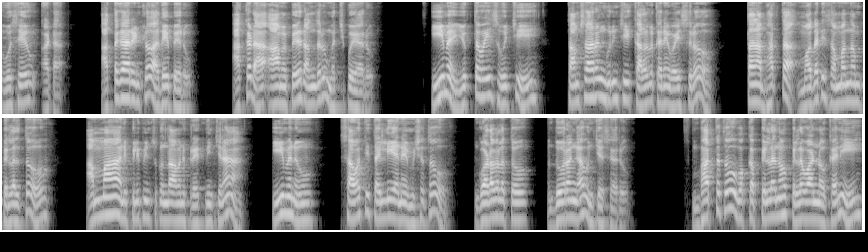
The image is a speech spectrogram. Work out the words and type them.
ఒసేవ్ అట. అత్తగారింట్లో అదే పేరు. అక్కడ ఆమె పేరు అందరూ మర్చిపోయారు. ఈమె యుక్త వయసు వచ్చి సంసారం గురించి కలలు కనే వయస్సులో తన భర్త మొదటి సంబంధం పిల్లలతో అమ్మా అని పిలిపించుకుందామని ప్రయత్నించినా ఈమెను సవతి తల్లి అనే మిషతో గొడవలతో దూరంగా ఉంచేశారు. భర్తతో ఒక్క పిల్లనో పిల్లవాడినో కని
